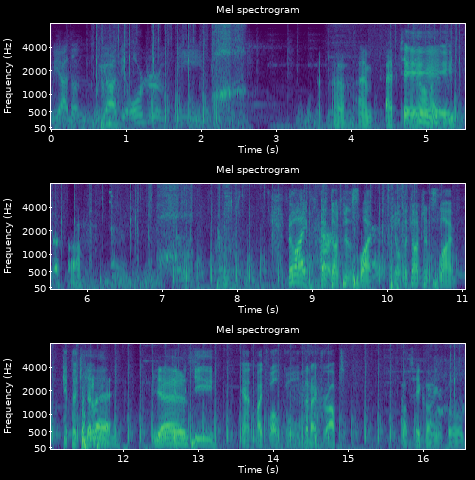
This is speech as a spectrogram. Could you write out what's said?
We are the we are the order of bees. Oh, I'm I've taken all my Hey. stuff off. No, Spike that first. dungeon slime. Kill the dungeon slime. Get the key. Kill it. Get the key. And my 12 gold that I dropped. I'll take all your gold.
